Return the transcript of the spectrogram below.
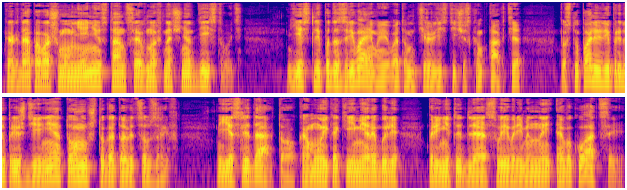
Когда, по вашему мнению, станция вновь начнет действовать? Есть ли подозреваемые в этом террористическом акте? Поступали ли предупреждения о том, что готовится взрыв? Если да, то кому и какие меры были приняты для своевременной эвакуации?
